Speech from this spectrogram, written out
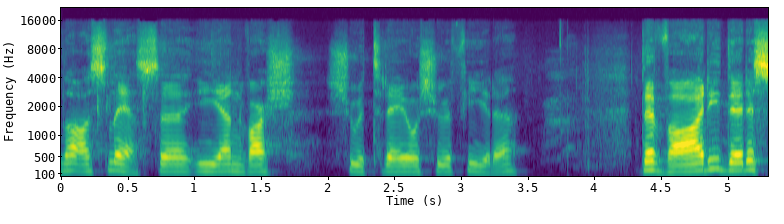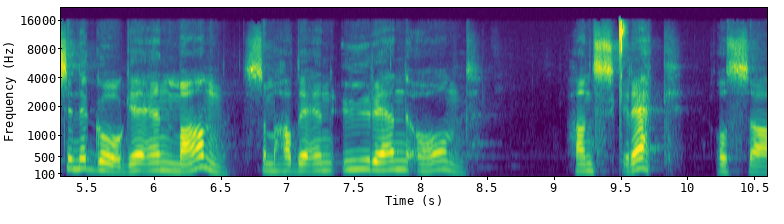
La oss lese igjen vers 23 og 24. Det var i deres synagoge en mann som hadde en uren ånd. Han skrek og sa,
